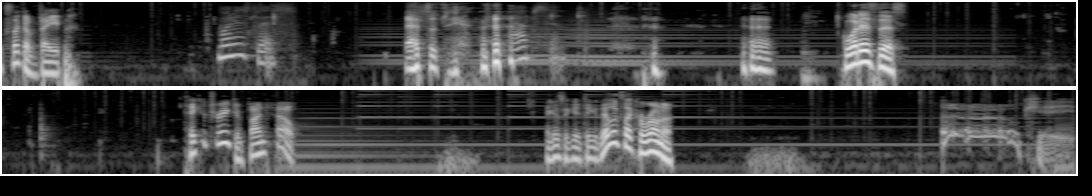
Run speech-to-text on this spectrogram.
Looks like a vape. What is this? That's a. Absinthe. what is this? Take a drink and find out. I guess I can't take it. That looks like Corona. Okay.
